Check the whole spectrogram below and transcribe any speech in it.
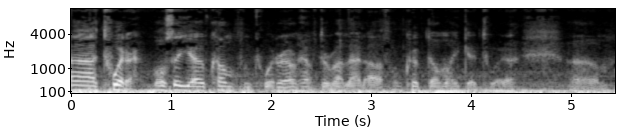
uh, Twitter. Most of you have come from Twitter. I don't have to run that off. I'm Crypto Mike at Twitter. Um,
